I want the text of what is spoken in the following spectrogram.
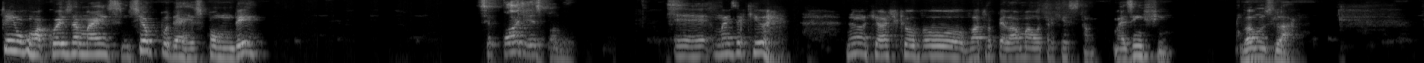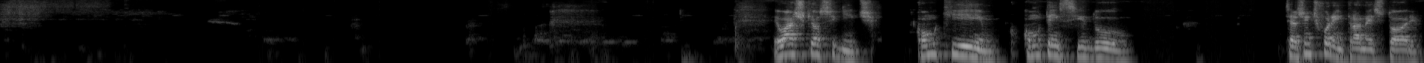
tenho alguma coisa, mas se eu puder responder. Você pode responder. É, mas aqui, é não, aqui eu acho que eu vou, vou atropelar uma outra questão. Mas, enfim, vamos lá. Eu acho que é o seguinte, como que como tem sido se a gente for entrar na história,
